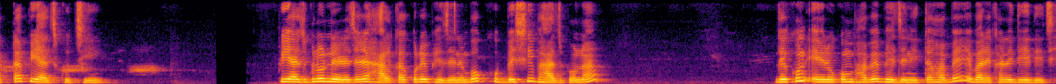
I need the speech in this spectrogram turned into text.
একটা পেঁয়াজ কুচি। পেঁয়াজগুলো নেড়ে চেড়ে হালকা করে ভেজে নেব, খুব বেশি ভাজবো না। দেখুন, এরকমভাবে ভেজে নিতে হবে। এবার এখানে দিয়ে দিচ্ছি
